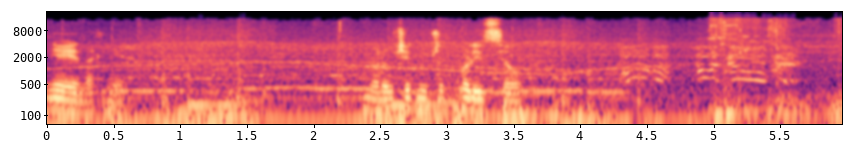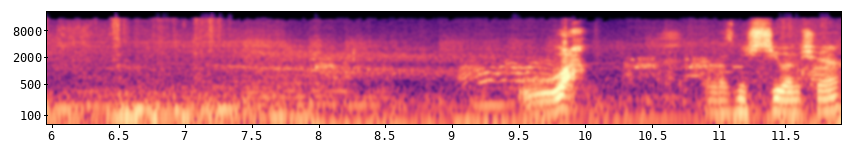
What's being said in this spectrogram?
Nie, jednak nie. Dobra, ucieknij przed policją. Ła! Dobra, zmieściłem się.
